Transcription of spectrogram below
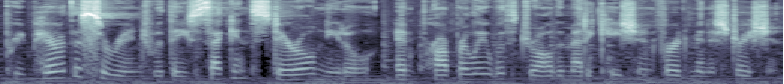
Prepare the syringe with a second sterile needle and properly withdraw the medication for administration.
